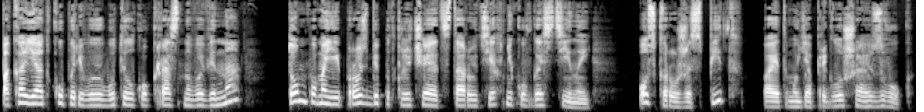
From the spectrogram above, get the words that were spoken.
Пока я откупориваю бутылку красного вина, том по моей просьбе подключает старую технику в гостиной. Оскар уже спит, поэтому я приглушаю звук.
